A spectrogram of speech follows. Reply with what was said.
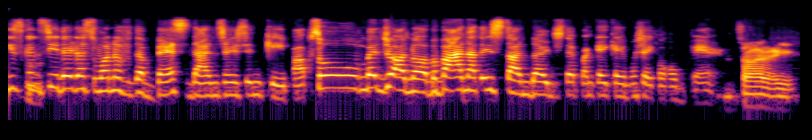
he's considered as one of the best dancers in K-pop. So, medyo ano, babaan natin yung standards na pag kay Kai mo siya i-compare. Sorry.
